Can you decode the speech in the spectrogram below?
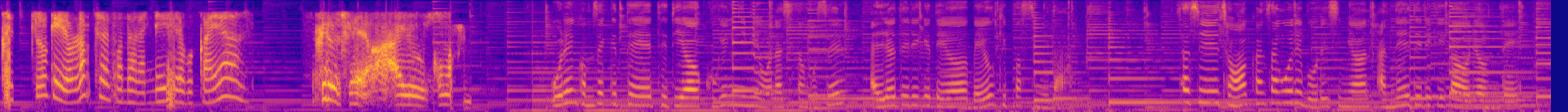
그쪽에 연락처 번호를 안내해 볼까요? 그러세요. 아유 고맙습니다. 오랜 검색 끝에 드디어 고객님이 원하시던 곳을 알려드리게 되어 매우 기뻤습니다. 사실 정확한 상호를 모르시면 안내해드리기가 어려운데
